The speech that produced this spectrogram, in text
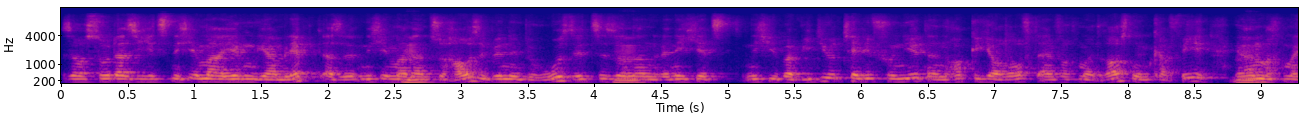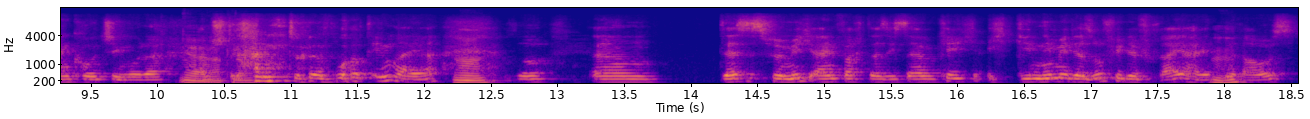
ist auch so, dass ich jetzt nicht immer irgendwie am Laptop, also nicht immer mhm. dann zu Hause bin, im Büro sitze, mhm. sondern wenn ich jetzt nicht über Video telefoniere, dann hocke ich auch oft einfach mal draußen im Café, mhm. ja, mache mein Coaching oder ja, am Strand klar. oder wo auch immer, ja. So, ähm, das ist für mich einfach, dass ich sage, okay, ich, ich nehme mir da so viele Freiheiten mhm. raus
